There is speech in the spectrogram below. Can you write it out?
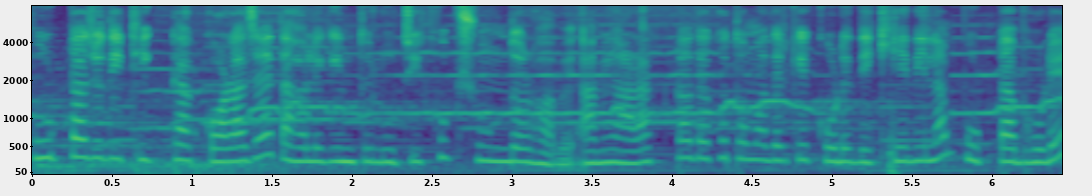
পুরটা যদি ঠিকঠাক করা যায় তাহলে কিন্তু লুচি খুব সুন্দর হবে। আমি আর দেখো তোমাদেরকে করে দেখিয়ে দিলাম পুরটা ভরে।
